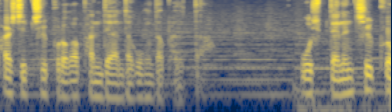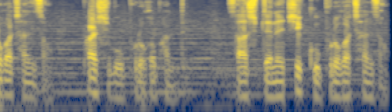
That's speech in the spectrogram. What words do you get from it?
87%가 반대한다고 응답하였다. 50대는 7%가 찬성, 85%가 반대, 40대는 19%가 찬성,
